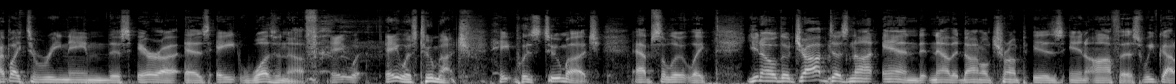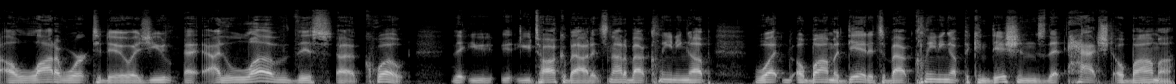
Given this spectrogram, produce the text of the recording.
I'd like to rename this era as Eight Was Enough. Eight, wa- eight was too much. Eight was too much. Absolutely. You know, the job does not end now that Donald Trump is in office. We've got a lot of work to do. As you, I I love this uh, quote that you you talk about. It's not about cleaning up what Obama did. It's about cleaning up the conditions that hatched Obama.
